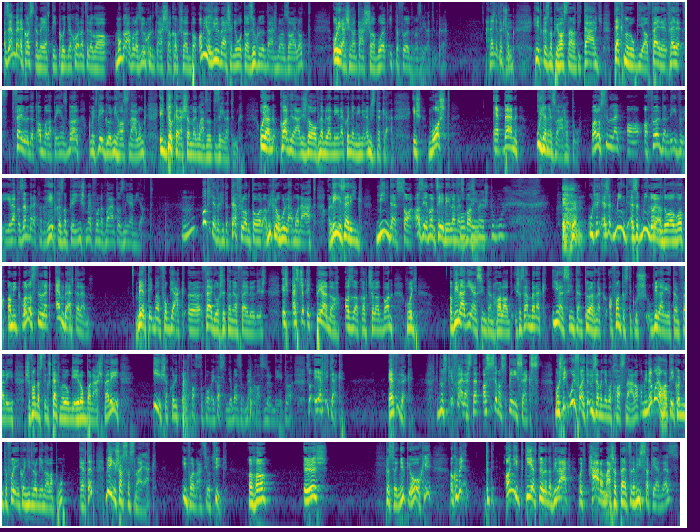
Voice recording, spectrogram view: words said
Az emberek azt nem értik, hogy gyakorlatilag a magával az űrkutatással kapcsolatban, ami az űrverseny óta az űrkutatásban zajlott, óriási hatással volt itt a Földön az életünkre. Rengeteg sok hétköznapi használati tárgy, technológia fejle, fejle, fejlődött abból a pénzből, amit végül mi használunk, és gyökeresen megváltozott az életünk. Olyan kardinális dolgok nem lennének, hogy nem, nem hiszitek el. És most ebben ugyanez várható. Valószínűleg a, a Földön lévő élet, az embereknek a hétköznapjai is meg fognak változni emiatt. Mm. Mondhatjátok itt a teflontól, a mikrohullámon át, a lézerig, minden szar. Azért van CD lemez, bazd meg. tubus. Úgyhogy ezek mind, ezek mind olyan dolgok, amik valószínűleg embertelen mértékben fogják ö, felgyorsítani a fejlődést. És ez csak egy példa azzal kapcsolatban, hogy a világ ilyen szinten halad, és az emberek ilyen szinten törnek a fantasztikus világéten felé, és a fantasztikus technológiai robbanás felé, és akkor itt van egy faszapom, amelyik azt mondja, hogy meghalsz az öngétől. Szóval értitek? Értitek? Tehát most kifejlesztett, azt hiszem a SpaceX, most egy újfajta üzemanyagot használnak, ami nem olyan hatékony, mint a folyékony hidrogén alapú, érted? Mégis azt használják. Információ, cikk. Aha. És? Köszönjük, jó, oké. Akkor mi, annyit kér tőled a világ, hogy három másodpercre visszakérdez,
